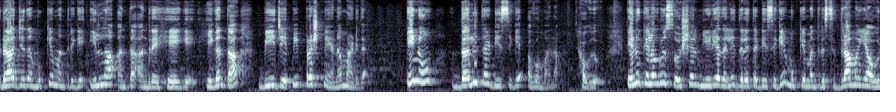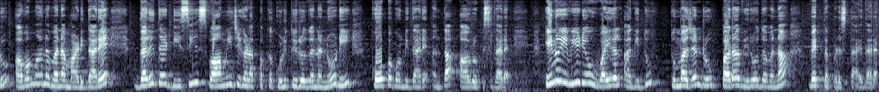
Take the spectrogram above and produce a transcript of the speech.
ರಾಜ್ಯದ ಮುಖ್ಯಮಂತ್ರಿಗೆ ಇಲ್ಲ ಅಂತ ಅಂದರೆ ಹೇಗೆ? ಹೀಗಂತ ಬಿಜೆಪಿ ಪ್ರಶ್ನೆಯನ್ನ ಮಾಡಿದೆ. ಇನ್ನು ದಲಿತ ಡಿಸಿಗೆ ಅವಮಾನ. ಹೌದು. ಇನ್ನು ಕೆಲವರು ಸೋಷಿಯಲ್ ಮೀಡಿಯಾದಲ್ಲಿ ದಲಿತ ಡಿಸಿಗೆ ಮುಖ್ಯಮಂತ್ರಿ ಸಿದ್ದರಾಮಯ್ಯ ಅವರು ಅವಮಾನವನ್ನ ಮಾಡಿದ್ದಾರೆ. ದಲಿತ ಡಿಸಿ ಸ್ವಾಮೀಜಿಗಳ ಪಕ್ಕ ಕುಳಿತಿರುವುದನ್ನು ನೋಡಿ ಕೋಪಗೊಂಡಿದ್ದಾರೆ ಅಂತ ಆರೋಪಿಸಿದ್ದಾರೆ. ಇನ್ನು ಈ ವಿಡಿಯೋ ವೈರಲ್ ಆಗಿದ್ದು ತುಂಬಾ ಜನರು ಪರ ವಿರೋಧವನ್ನ ವ್ಯಕ್ತಪಡಿಸ್ತಾ ಇದ್ದಾರೆ.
